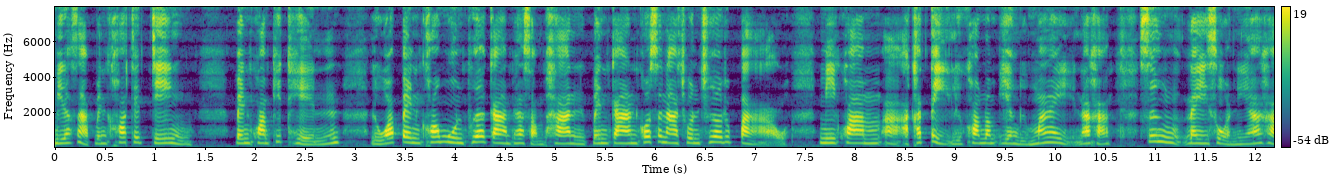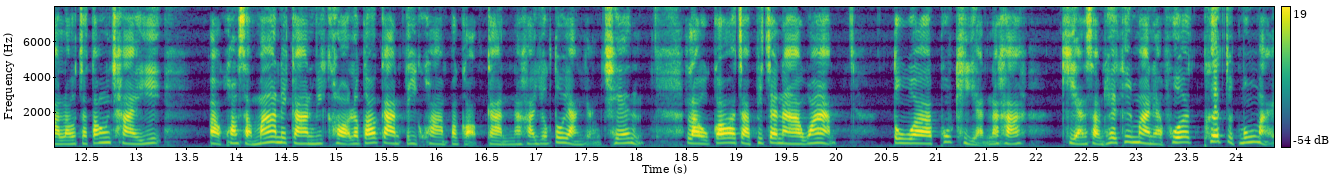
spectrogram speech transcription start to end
มีลักษณะเป็นข้อเท็จจริง เป็นความคิดเห็น หรือว่าเป็นข้อมูลเพื่อการประชาสัมพันธ์ เป็นการโฆษณาชวนเชื่อหรือเปล่า มีความอคติหรือความลำเอียงหรือไม่นะคะ ซึ่งในส่วนนี้ค่ะเราจะต้องใช้ความสามารถในการวิเคราะห์ แล้วก็การตีความประกอบกันนะคะ ยกตัวอย่างอย่างเช่น เราก็จะพิจารณาว่าตัวผู้เขียนนะคะ เขียนสอนเทศขึ้นมาเนี่ยเพื่อเพื่อจุดมุ่งหมาย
